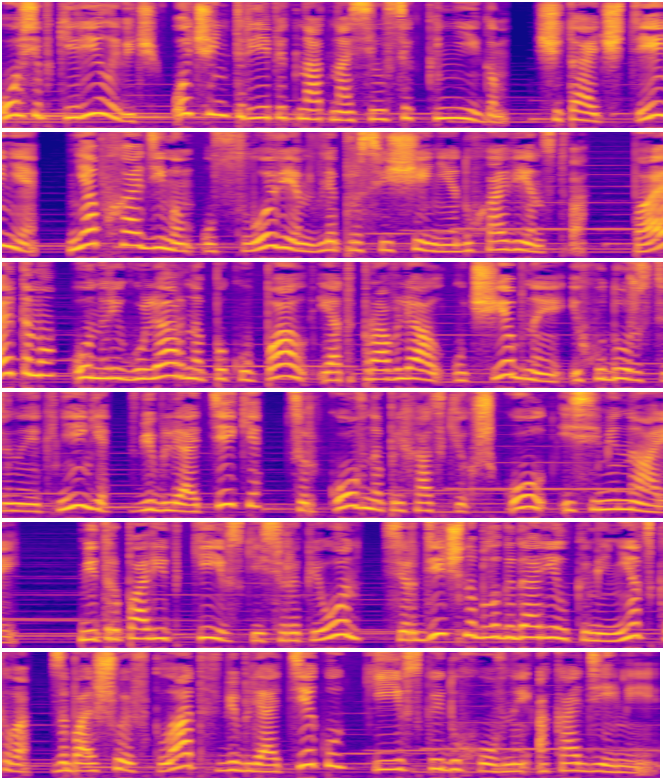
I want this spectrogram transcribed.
Осип Кириллович очень трепетно относился к книгам, считая чтение необходимым условием для просвещения духовенства – Поэтому он регулярно покупал и отправлял учебные и художественные книги в библиотеки церковно-приходских школ и семинарий. Митрополит Киевский Серапион сердечно благодарил Каменецкого за большой вклад в библиотеку Киевской духовной академии.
